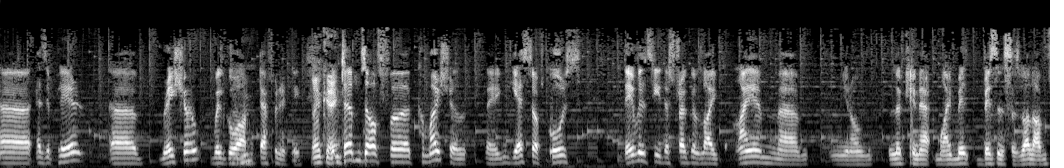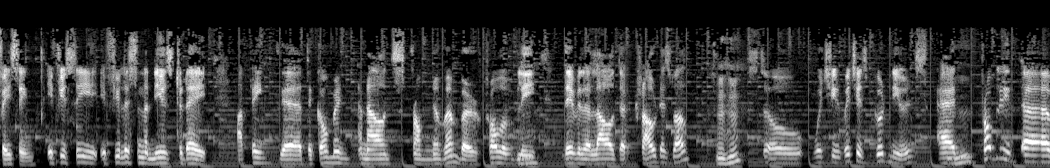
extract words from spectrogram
uh, as a player uh, ratio will go up definitely. okay. In terms of uh, commercial thing, yes, of course, they will see the struggle. Like I am. Um, you know, looking at my business as well, I'm facing. If you see, if you listen to the news today, I think uh, the government announced from November probably they will allow the crowd as well Mm-hmm. so which is which is good news and Mhm. probably uh,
